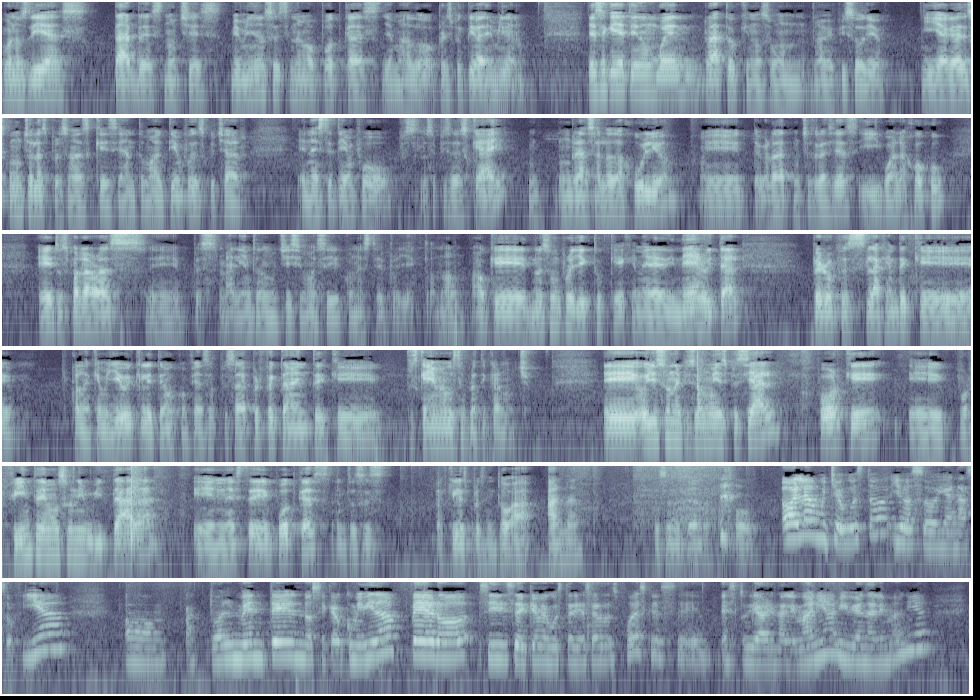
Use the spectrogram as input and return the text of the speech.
buenos días, tardes, noches. Bienvenidos a este nuevo podcast llamado Perspectiva de Milano. Ya sé que ya tiene un buen rato que no subo un nuevo episodio y agradezco mucho a las personas que se han tomado el tiempo de escuchar en este tiempo pues, los episodios que hay. Un, un gran saludo a Julio, eh, de verdad, muchas gracias. Y igual a Joju. Eh, tus palabras eh, pues me alientan muchísimo a seguir con este proyecto, ¿no? Aunque no es un proyecto que genere dinero y tal, pero pues la gente que con la que me llevo y que le tengo confianza pues sabe perfectamente que pues que a mí me gusta platicar mucho. Eh, hoy es un episodio muy especial porque eh, por fin tenemos una invitada en este podcast, entonces aquí les presento a Ana. Preséntate, Ana, por favor. Hola, mucho gusto. Yo soy Ana Sofía. Um, actualmente no sé qué hago con mi vida, pero sí sé que me gustaría hacer después, que es eh, estudiar en Alemania, vivir en Alemania.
